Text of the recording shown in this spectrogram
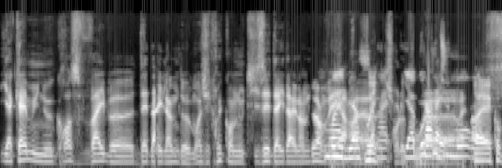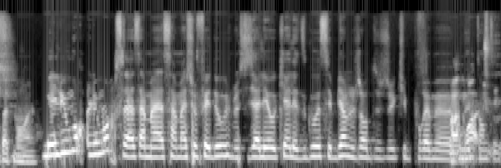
il y a quand même une grosse vibe euh, Dead Island 2. Moi, j'ai cru qu'on utilisait Dead Island 2 en Ouais, VR. bien euh, sûr. Ouais. sur le Il y a coup, beaucoup euh, d'humour. Ouais, ouais, complètement. Mais l'humour, l'humour, ça, ça m'a, ça m'a chauffé d'eau. Je me suis dit, allez, ok, let's go. C'est bien le genre de jeu qui pourrait me, Bah, me moi, tenter. tu-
